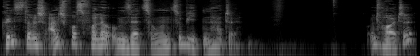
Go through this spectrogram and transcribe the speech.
künstlerisch anspruchsvolle Umsetzungen zu bieten hatte. Und heute?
